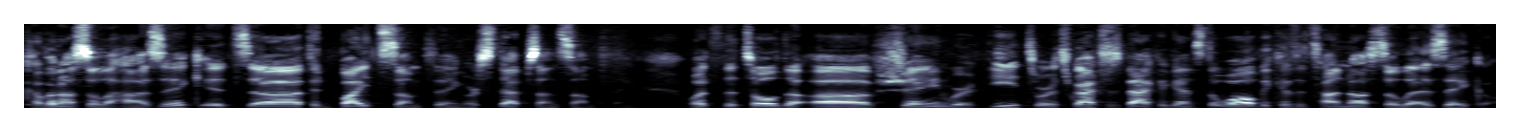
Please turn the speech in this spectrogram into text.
kavanasa lahazik? It's uh, if it bites something or steps on something. What's the told of Shane, where it eats, where it scratches back against the wall because it's hanasa le'ezeko?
